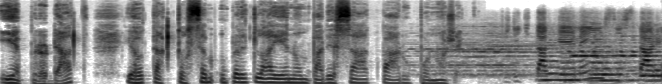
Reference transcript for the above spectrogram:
je prodat, jo, tak to jsem upletla jenom 50 párů ponožek. Vždyť taky nejsi starý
